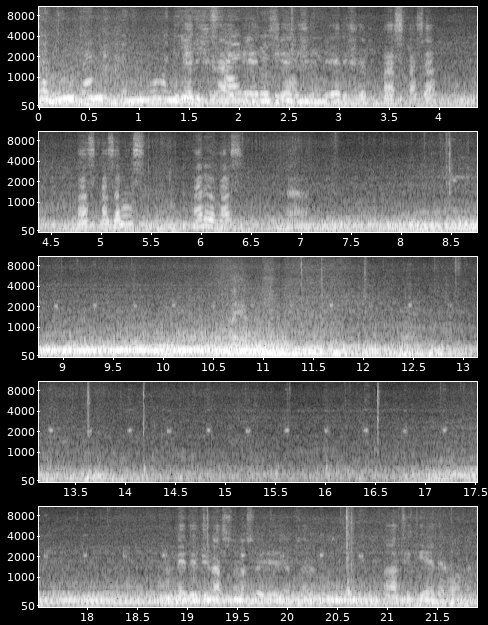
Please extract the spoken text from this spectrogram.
kadın, ben de kadınım ama niye Bire hiç düşür, hayır saygı bire, bire düşür, göstermiyor? bire düşür. Bas gaza. Bas gaza bas. Hani gaz? Ha. Daha yavaş. Bunun ne dediğini az sonra söyleyeceğim sana. Afikiye devam et.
